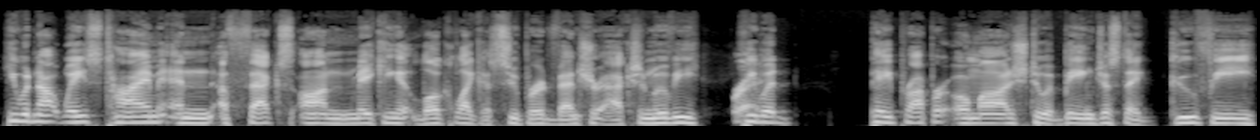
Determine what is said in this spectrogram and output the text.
He would not waste time and effects on making it look like a super adventure action movie. He would pay proper homage to it being just a goofy,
